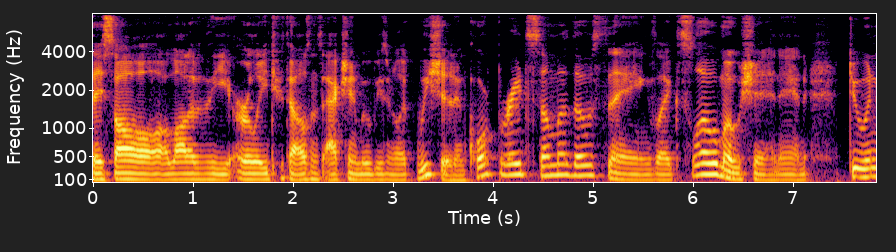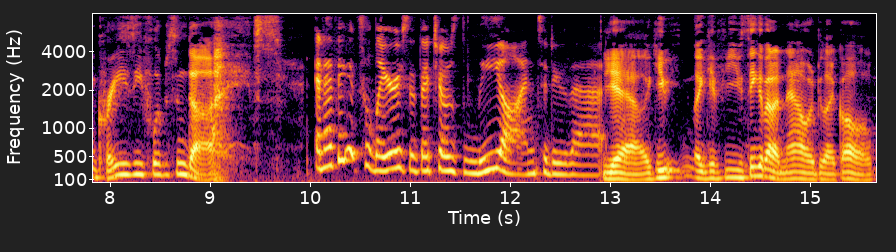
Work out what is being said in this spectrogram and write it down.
they saw a lot of the early 2000s action movies and were like, we should incorporate some of those things, like slow motion and doing crazy flips and dives. And I think it's hilarious that they chose Leon to do that. Yeah, like you, like if you think about it now, it'd be like, oh,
